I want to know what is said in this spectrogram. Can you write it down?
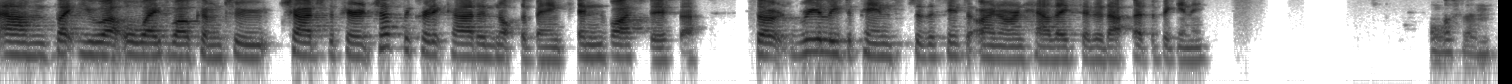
Um, but you are always welcome to charge the parent just the credit card and not the bank, and vice versa. So it really depends to the centre owner on how they set it up at the beginning. Awesome.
